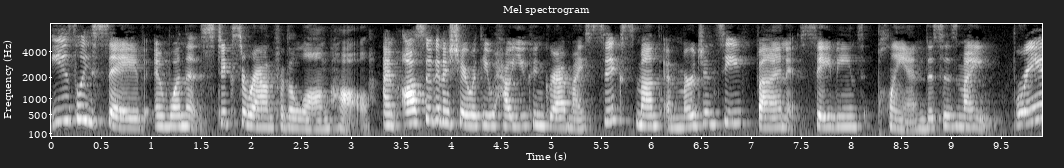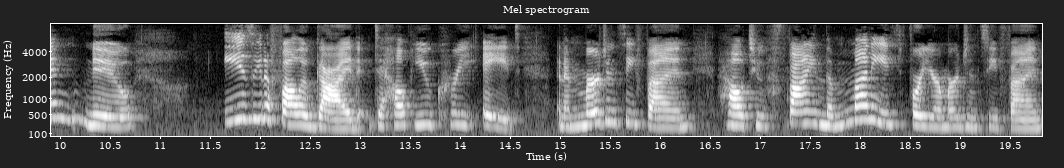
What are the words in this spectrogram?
easily save and one that sticks around for the long haul. I'm also gonna share with you how you can grab my six month emergency fund savings plan. This is my brand new easy to follow guide to help you create an emergency fund, how to find the money for your emergency fund,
